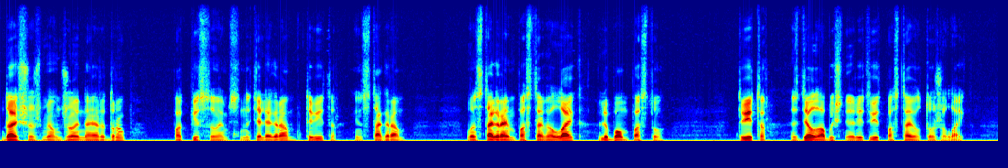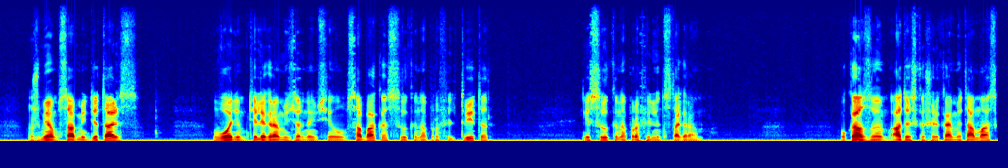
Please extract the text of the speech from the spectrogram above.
Дальше жмем Join Airdrop. Подписываемся на Telegram, Twitter, Instagram. В Инстаграме поставил лайк любому посту. Twitter сделал обычный ретвит, поставил тоже лайк. Жмем Submit Details. Вводим Telegram юзернейм символ собака, ссылка на профиль Twitter и ссылка на профиль Instagram. Указываем адрес кошелька MetaMask.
